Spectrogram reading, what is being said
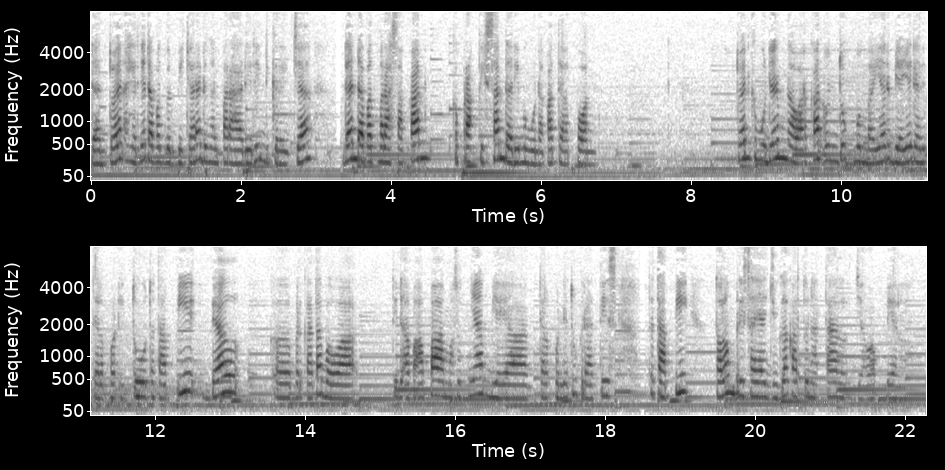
dan Twain akhirnya dapat berbicara dengan para hadirin di gereja dan dapat merasakan kepraktisan dari menggunakan telepon. Twain kemudian menawarkan untuk membayar biaya dari telepon itu, tetapi Bell e, berkata bahwa tidak apa-apa, maksudnya biaya telepon itu gratis. Tetapi tolong beri saya juga kartu Natal, jawab Bell.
